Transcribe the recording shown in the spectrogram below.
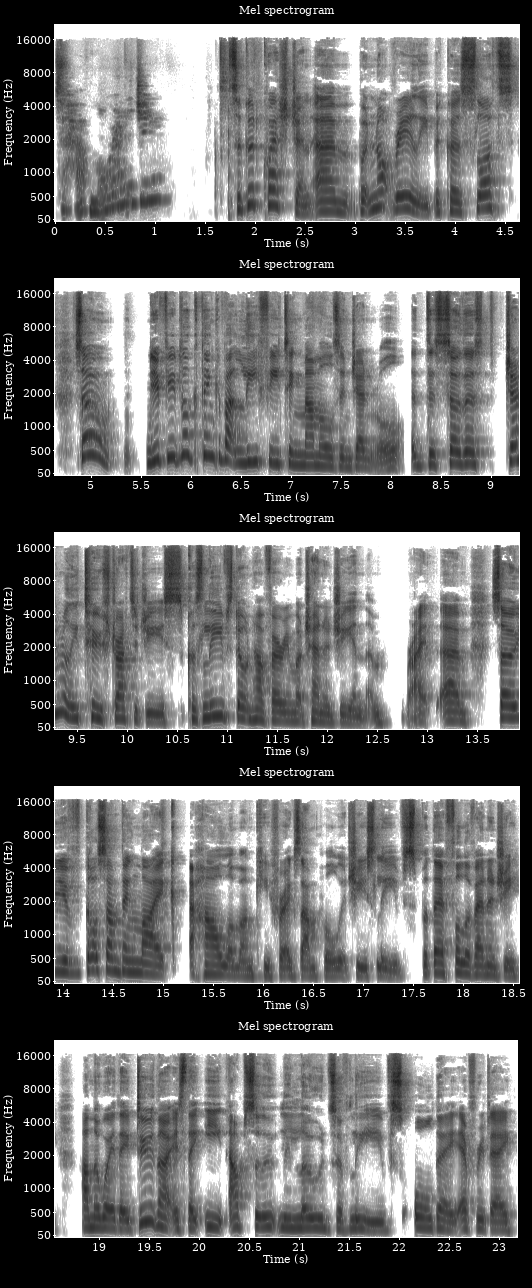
to have more energy it's a good question, um, but not really because sloths. So, if you look, think about leaf-eating mammals in general. So, there's generally two strategies because leaves don't have very much energy in them, right? Um, so, you've got something like a howler monkey, for example, which eats leaves, but they're full of energy. And the way they do that is they eat absolutely loads of leaves all day, every day,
